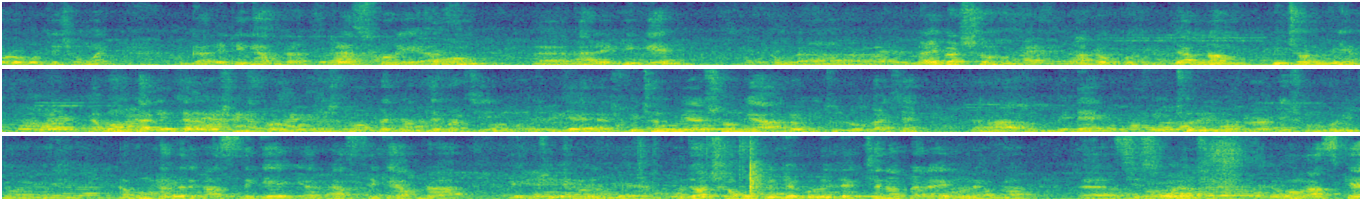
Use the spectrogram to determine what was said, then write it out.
পরবর্তী সময় গাড়িটিকে আমরা ট্রেস করি এবং গাড়িটিকে আমরা ড্রাইভার সহ আটক করি। যার নাম পিছন মিয়া। এবং তার ইন্টারভেশনে পরবর্তী সময় আমরা জানতে পারছি যে পিছন মিয়ার সঙ্গে আরও কিছু লোক আছে, তারা মিলে এই চুরির ঘটনাটি সংঘটিত হয়েছে এবং তাদের কাছ থেকে, এর কাছ থেকে আমরা এই পূজার সামগ্রী যেগুলি দেখছেন আপনারা, এগুলি আমরা সিজ করেছি এবং আজকে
